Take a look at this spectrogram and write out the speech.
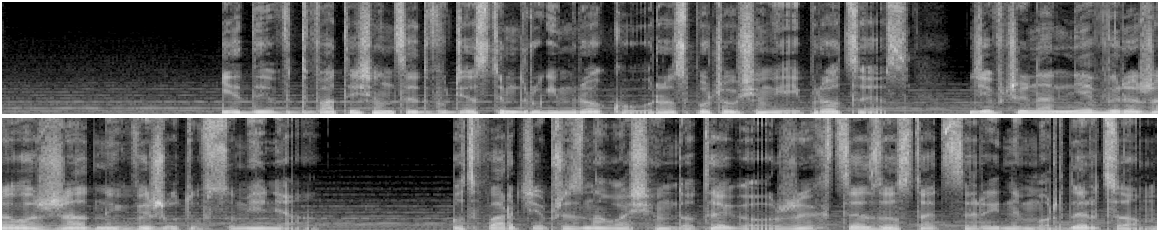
Kiedy w 2022 roku rozpoczął się jej proces, dziewczyna nie wyrażała żadnych wyrzutów sumienia. Otwarcie przyznała się do tego, że chce zostać seryjnym mordercą,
